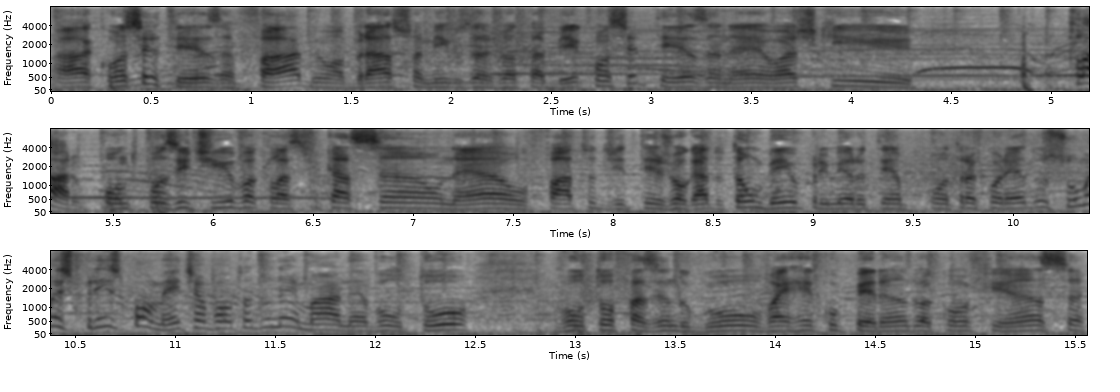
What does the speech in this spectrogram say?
Ah, com certeza. Fábio, um abraço, amigos da JB, com certeza, né? Eu acho que claro, ponto positivo a classificação, né? O fato de ter jogado tão bem o primeiro tempo contra a Coreia do Sul, mas principalmente a volta do Neymar, né? Voltou, voltou fazendo gol, vai recuperando a confiança.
